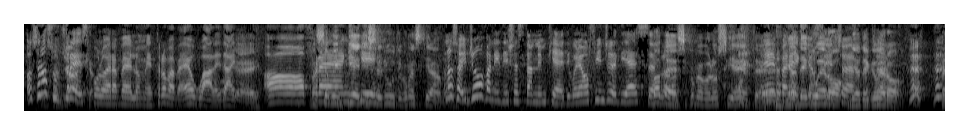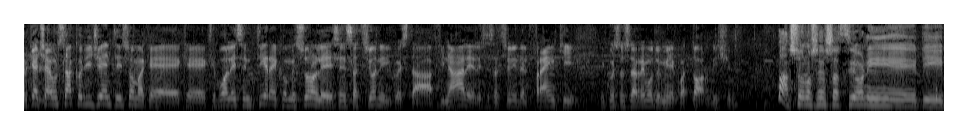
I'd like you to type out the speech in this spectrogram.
O se no sul trespolo era bello metterlo, vabbè, è uguale, dai. Ok. Oh, Ma siamo in piedi Frankie. seduti, come stiamo? Non so, i giovani dice stanno in piedi, vogliamo fingere di esserlo. Vabbè, siccome voi lo siete, Eh, mi adeguerò, sì, certo, mi adeguerò. Perché c'è un sacco di gente insomma che, che- che vuole sentire come sono le sensazioni di questa finale, le sensazioni del Frankie in questo Sanremo 2014. Ma sono sensazioni di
